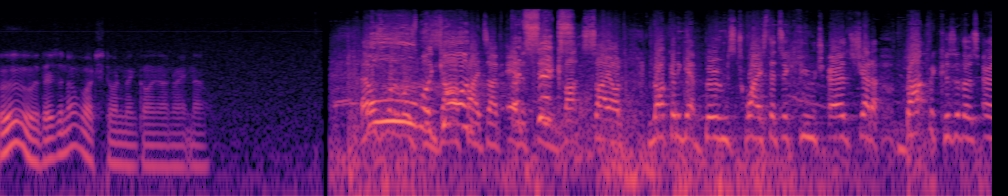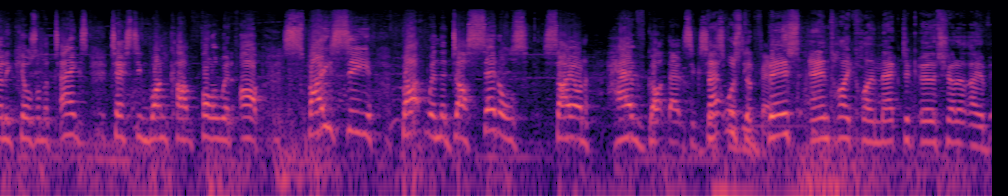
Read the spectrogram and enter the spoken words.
Ooh, there's an Overwatch tournament going on right now. That was one of the Oh most my God! fights I've ever That's seen. six! But Sion not going to get booms twice. That's a huge earth shatter. But because of those early kills on the tanks, testing one can't follow it up. Spicy, but when the dust settles, Sion have got that That successful was the best anticlimactic Earth Shatter I have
